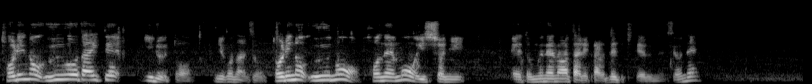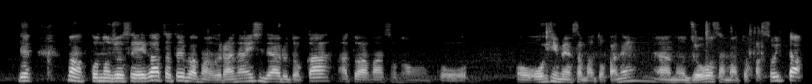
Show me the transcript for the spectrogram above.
鳥のウを抱いているということなんですよ。鳥のウの骨も一緒に、えっ、と、胸のあたりから出てきてるんですよね。で、まあ、この女性が、例えば、まあ、占い師であるとか、あとは、まあ、その、こう、お姫様とかね、あの、女王様とか、そういった、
